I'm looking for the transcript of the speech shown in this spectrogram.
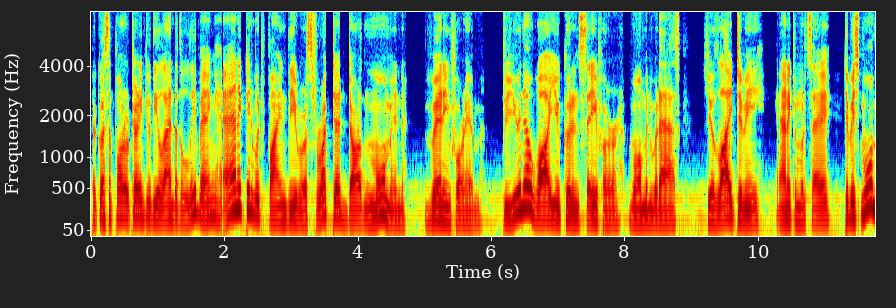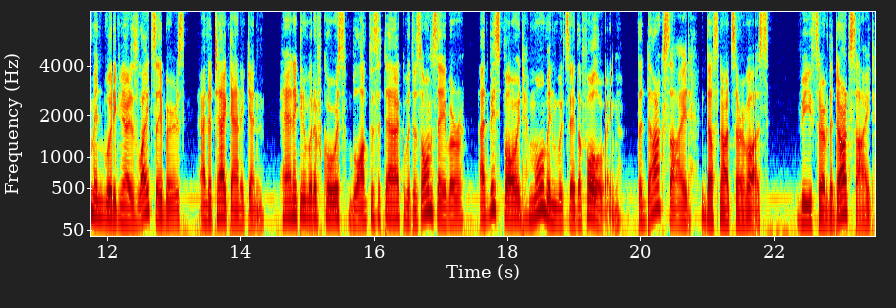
because upon returning to the land of the living, Anakin would find the resurrected Darth Momin waiting for him. Do you know why you couldn't save her? Momin would ask. You lied to me, Anakin would say, to which Momin would ignite his lightsabers and attack Anakin. Anakin would of course block this attack with his own saber, at which point Momin would say the following. The dark side does not serve us. We serve the dark side.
